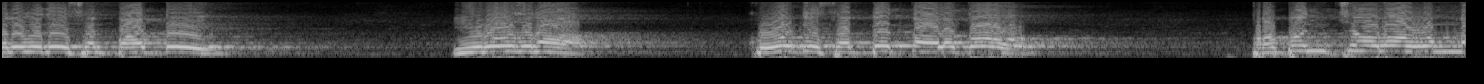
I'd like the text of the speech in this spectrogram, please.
తెలుగుదేశం పార్టీ ఈ రోజున కోటి సభ్యత్వాలతో ప్రపంచంలో ఉన్న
